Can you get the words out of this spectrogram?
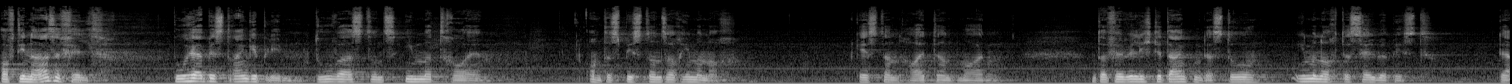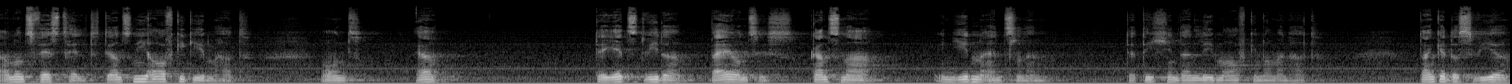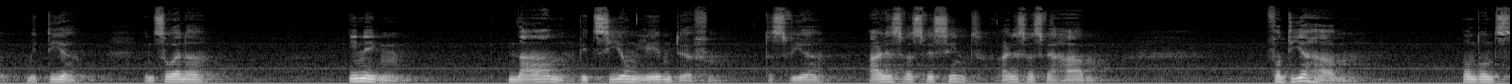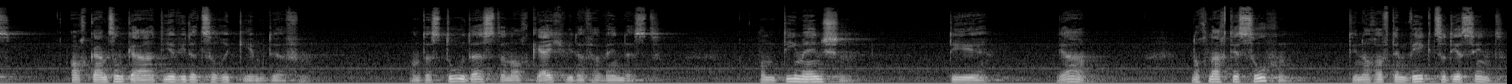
auf die Nase fällt. Du Herr bist dran geblieben. Du warst uns immer treu. Und das bist du uns auch immer noch. Gestern, heute und morgen. Und dafür will ich dir danken, dass du immer noch derselbe bist, der an uns festhält, der uns nie aufgegeben hat. Und ja, der jetzt wieder bei uns ist, ganz nah, in jeden Einzelnen, der dich in dein Leben aufgenommen hat. Danke, dass wir mit dir in so einer innigen, nahen Beziehung leben dürfen, dass wir alles, was wir sind, alles, was wir haben, von dir haben und uns auch ganz und gar dir wieder zurückgeben dürfen und dass du das dann auch gleich wieder verwendest, um die Menschen, die ja noch nach dir suchen, die noch auf dem Weg zu dir sind,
